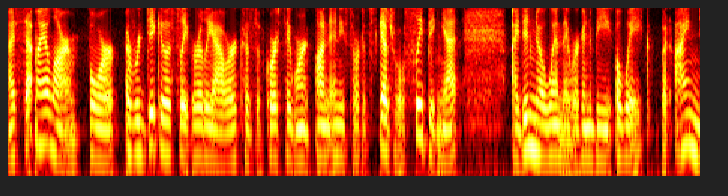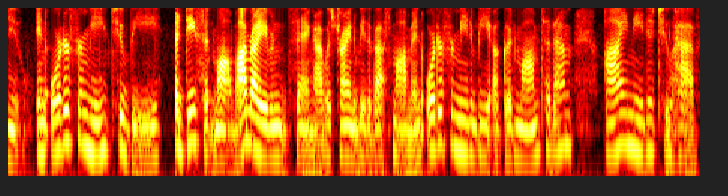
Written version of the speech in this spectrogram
I set my alarm for a ridiculously early hour because, of course, they weren't on any sort of schedule sleeping yet. I didn't know when they were going to be awake, but I knew in order for me to be a decent mom, I'm not even saying I was trying to be the best mom, in order for me to be a good mom to them, I needed to have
